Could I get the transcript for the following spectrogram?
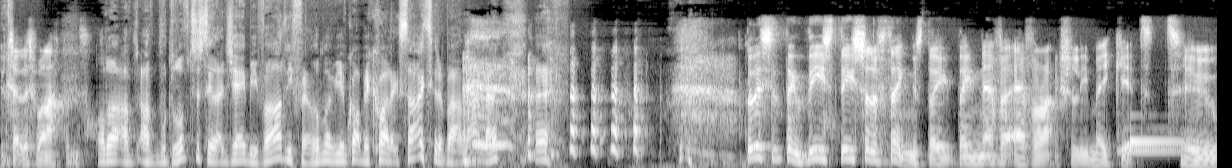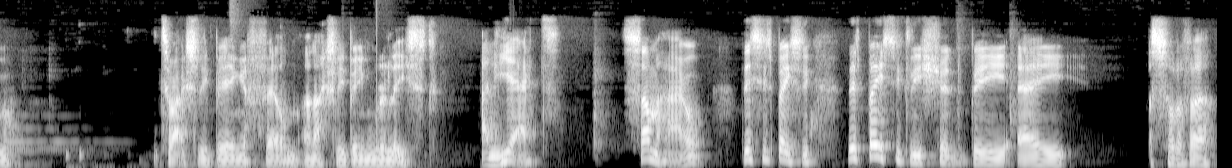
Except this one happened. Although I, I would love to see that Jamie Vardy film. I mean, you've got me quite excited about that now. But this is the thing. These these sort of things they they never ever actually make it to to actually being a film and actually being released. And yet somehow this is basically this basically should be a sort of a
